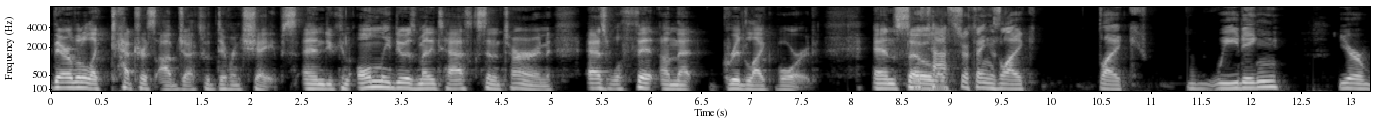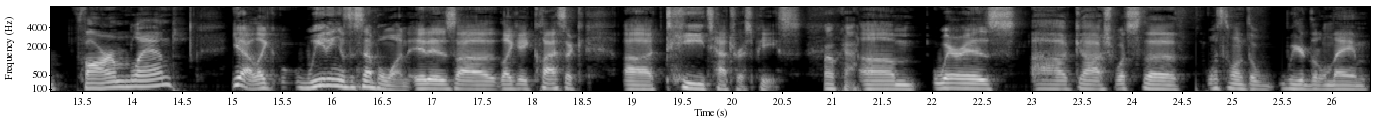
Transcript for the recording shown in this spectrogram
they are little like Tetris objects with different shapes, and you can only do as many tasks in a turn as will fit on that grid-like board. And so, Those like, tasks are things like like weeding your farmland. Yeah, like weeding is a simple one. It is uh, like a classic uh, T Tetris piece. Okay. Um, whereas, uh, gosh, what's the what's the one with the weird little name?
